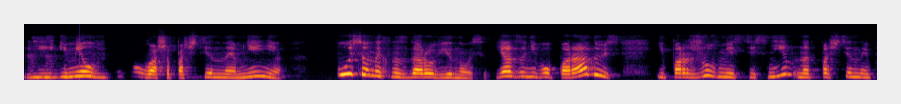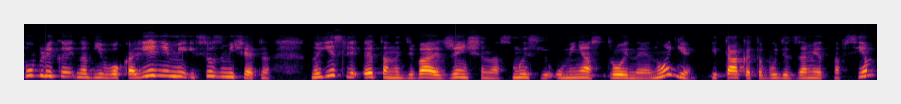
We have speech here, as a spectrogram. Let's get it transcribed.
mm-hmm. и имел в виду ваше почтенное мнение, пусть он их на здоровье носит. Я за него порадуюсь и поржу вместе с ним над почтенной публикой, над его коленями, и все замечательно. Но если это надевает женщина с мыслью «у меня стройные ноги», и так это будет заметно всем,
